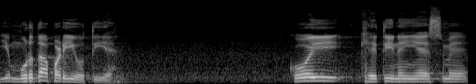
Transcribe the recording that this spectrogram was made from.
ये मुर्दा पड़ी होती है। कोई खेती नहीं है इसमें,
